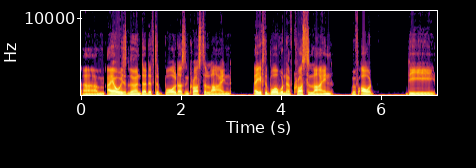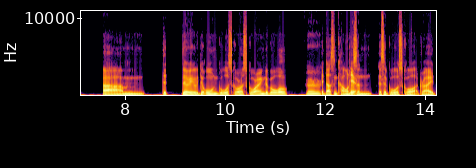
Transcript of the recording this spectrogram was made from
Um, I always learned that if the ball doesn't cross the line, like if the ball wouldn't have crossed the line without the um the the, the own goal scorer scoring the goal, it doesn't count as an as a goal scored, right?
